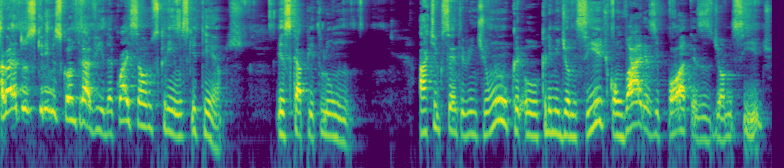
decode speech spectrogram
Agora, dos crimes contra a vida, quais são os crimes que temos? Esse capítulo 1. Artigo 121, o crime de homicídio, com várias hipóteses de homicídio.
